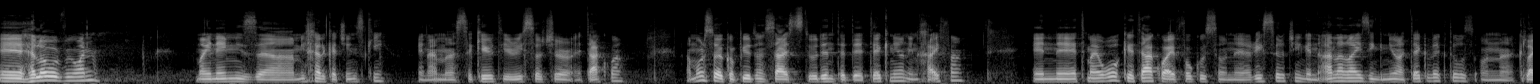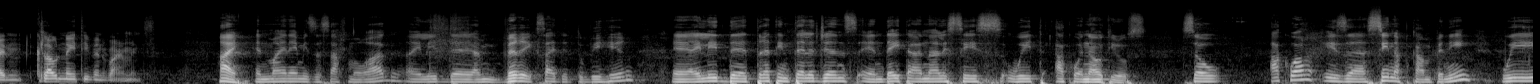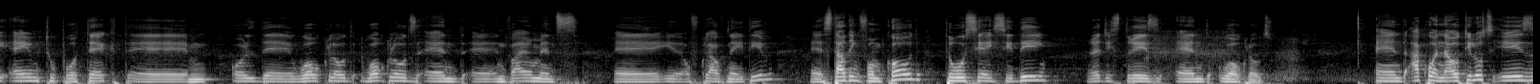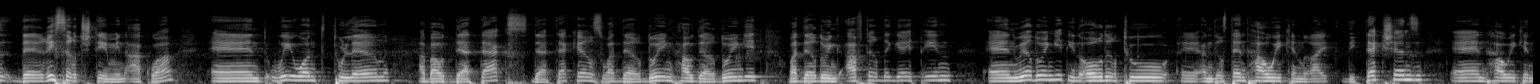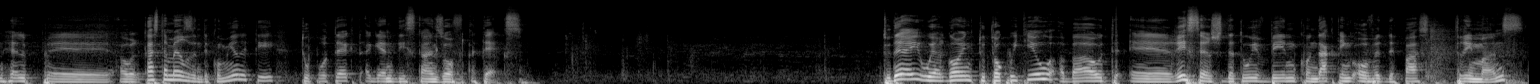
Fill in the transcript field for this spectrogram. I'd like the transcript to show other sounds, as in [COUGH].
Uh, hello, everyone. My name is uh, Michael Katchinskiy, and I'm a security researcher at Aqua. I'm also a computer science student at the Technion in Haifa. And uh, at my work at Aqua, I focus on uh, researching and analyzing new attack vectors on uh, cloud-native environments. Hi, and my name is Assaf Morag. I lead. The, I'm very excited to be here. Uh, I lead the threat intelligence and data analysis with Aqua Nautilus. So Aqua is a CNAPP company. We aim to protect um, all the workload, workloads and uh, environments uh, of cloud native, uh, starting from code through CI/CD, registries, and workloads. And Aqua Nautilus is the research team in Aqua, and we want to learn about the attacks, the attackers, what they're doing, how they're doing it, what they're doing after they get in, and we are doing it in order to uh, understand how we can write detections and how we can help uh, our customers and the community to protect against these kinds of attacks. Today we are going to talk with you about uh, research that we've been conducting over the past three months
